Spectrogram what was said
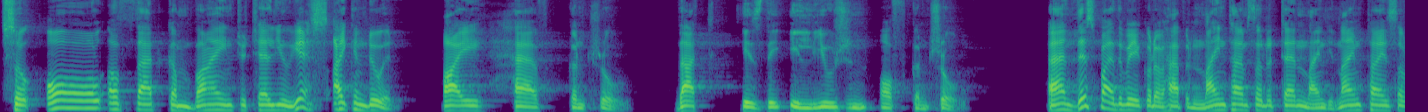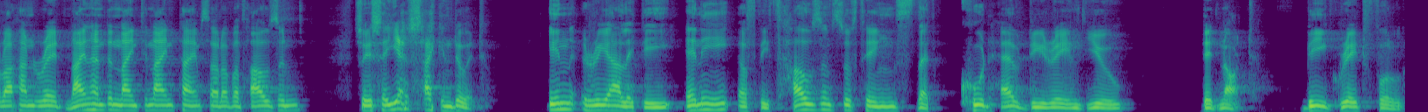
So all of that combined to tell you, yes, I can do it. I have control. That is the illusion of control. And this, by the way, could have happened nine times out of 10, 99 times out of 100, 999 times out of a 1,000. So you say, Yes, I can do it. In reality, any of the thousands of things that could have derailed you did not. Be grateful,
